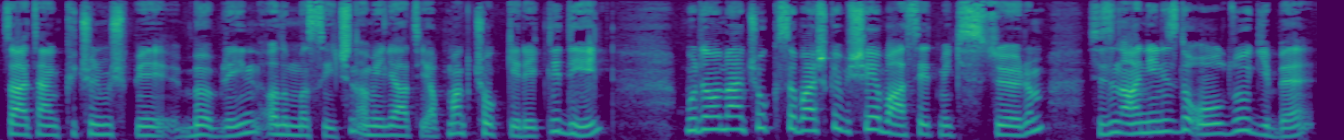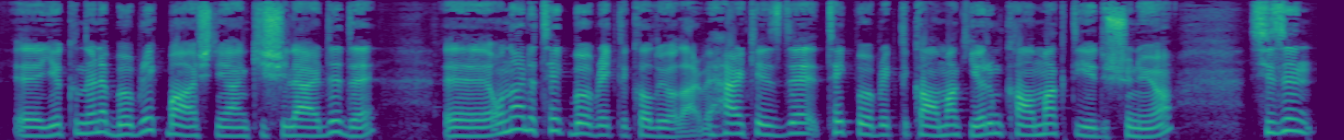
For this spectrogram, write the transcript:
zaten küçülmüş bir böbreğin alınması için ameliyat yapmak çok gerekli değil. Burada ben çok kısa başka bir şeye bahsetmek istiyorum. Sizin annenizde olduğu gibi e, yakınlarına böbrek bağışlayan kişilerde de e, onlar da tek böbrekli kalıyorlar ve herkes de tek böbrekli kalmak, yarım kalmak diye düşünüyor. Sizin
